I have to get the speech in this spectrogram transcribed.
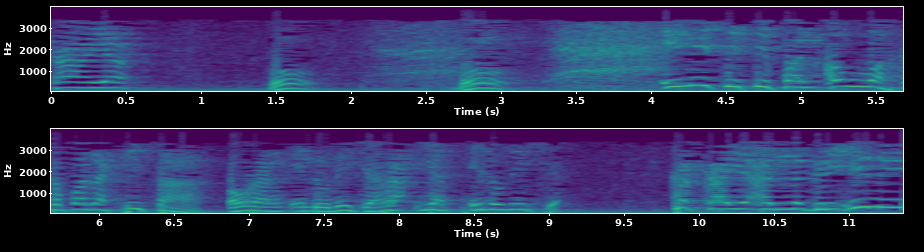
kaya. Bu. Bu. Ini titipan Allah kepada kita, orang Indonesia, rakyat Indonesia kekayaan negeri ini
